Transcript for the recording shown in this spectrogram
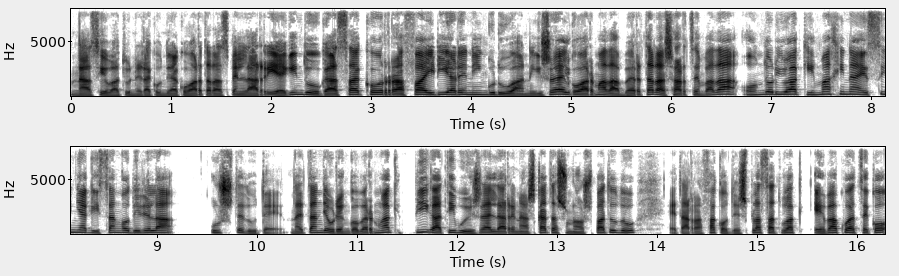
Nazio batuen erakundeako hartarazpen larri egin du Gazako Rafa iriaren inguruan Israelgo armada bertara sartzen bada, ondorioak imagina ezinak izango direla uste dute. Netan jauren gobernuak bi gatibu Israeldarren askatasuna ospatu du eta Rafako desplazatuak ebakuatzeko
